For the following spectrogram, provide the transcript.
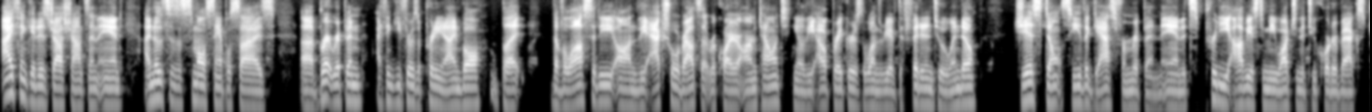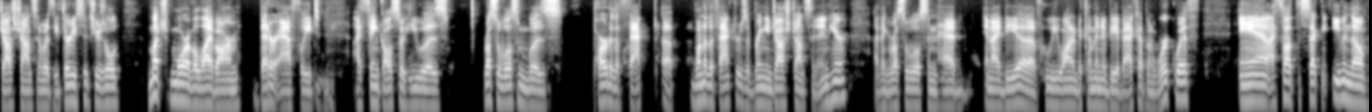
I think it is Josh Johnson, and I know this is a small sample size. Uh, Brett Rypien, I think he throws a pretty nine ball, but the velocity on the actual routes that require arm talent, you know, the outbreakers, the ones where you have to fit it into a window, just don't see the gas from Rypien. And it's pretty obvious to me watching the two quarterbacks. Josh Johnson, what is he, 36 years old? Much more of a live arm, better athlete. Mm-hmm. I think also he was, Russell Wilson was part of the fact, uh, one of the factors of bringing Josh Johnson in here. I think Russell Wilson had an idea of who he wanted to come in and be a backup and work with. And I thought the second, even though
